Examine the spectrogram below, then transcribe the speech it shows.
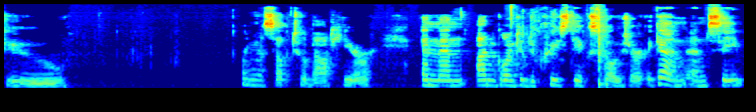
to bring this up to about here, and then I'm going to decrease the exposure again, and see,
